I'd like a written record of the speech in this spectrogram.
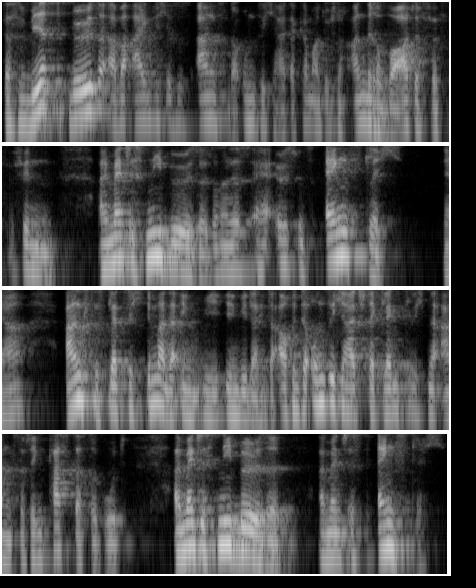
Das wird böse, aber eigentlich ist es Angst oder Unsicherheit. Da kann man natürlich noch andere Worte für finden. Ein Mensch ist nie böse, sondern er ist höchstens ängstlich, ja. Angst ist letztlich immer da irgendwie, irgendwie dahinter. Auch hinter Unsicherheit steckt letztlich eine Angst. Deswegen passt das so gut. Ein Mensch ist nie böse. Ein Mensch ist ängstlich.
